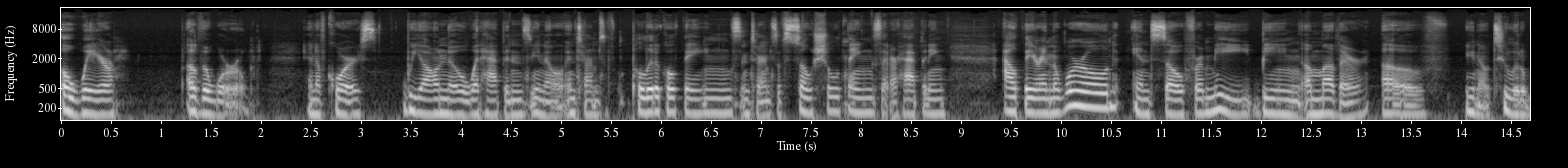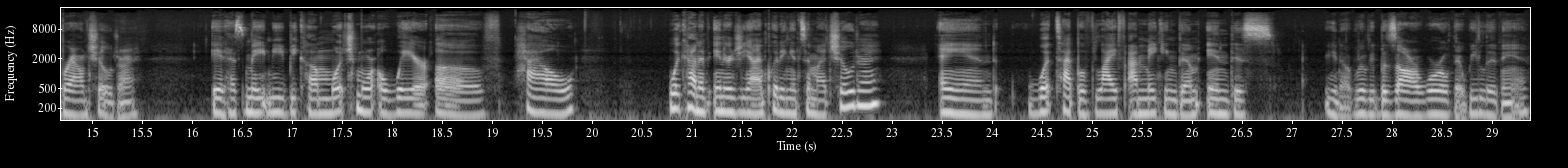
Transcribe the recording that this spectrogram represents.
aware of the world. And of course, we all know what happens, you know, in terms of political things, in terms of social things that are happening out there in the world. And so for me, being a mother of, you know, two little brown children, it has made me become much more aware of how, what kind of energy I'm putting into my children and what type of life I'm making them in this, you know, really bizarre world that we live in.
